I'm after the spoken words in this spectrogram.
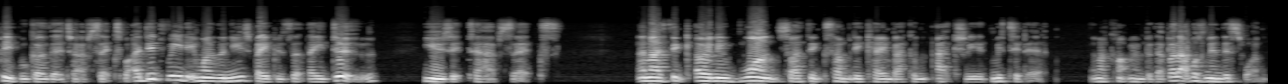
people go there to have sex but i did read in one of the newspapers that they do use it to have sex. And i think only once i think somebody came back and actually admitted it. And i can't remember that but that wasn't in this one.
